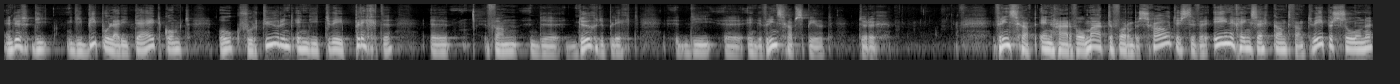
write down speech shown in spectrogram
En dus die, die bipolariteit komt ook voortdurend in die twee plichten uh, van de deugdeplicht die uh, in de vriendschap speelt terug. Vriendschap in haar volmaakte vorm beschouwd is de vereniging, zegt Kant, van twee personen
